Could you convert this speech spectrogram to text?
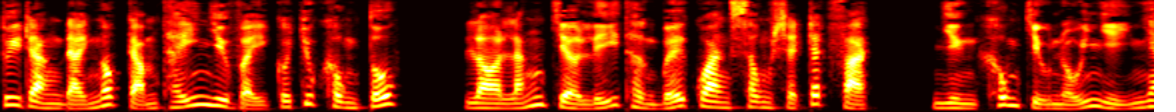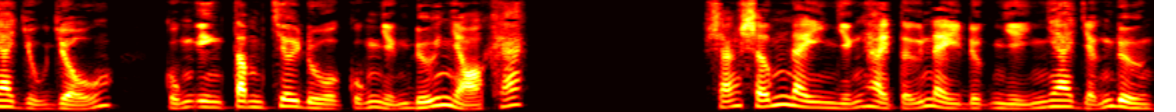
Tuy rằng Đại Ngốc cảm thấy như vậy có chút không tốt, lo lắng chờ Lý Thần bế quan xong sẽ trách phạt, nhưng không chịu nổi nhị nha dụ dỗ, cũng yên tâm chơi đùa cùng những đứa nhỏ khác. Sáng sớm nay những hài tử này được nhị nha dẫn đường,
